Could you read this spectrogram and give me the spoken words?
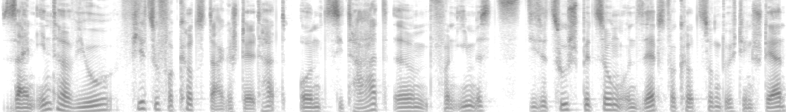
sein Interview viel zu verkürzt dargestellt hat. Und Zitat ähm, von ihm ist, diese Zuspitzung und Selbstverkürzung durch den Stern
